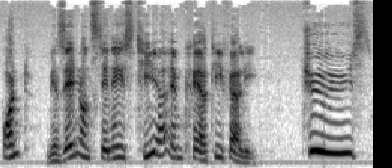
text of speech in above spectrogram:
Und wir sehen uns demnächst hier im Kreativ Valley. Tschüss!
